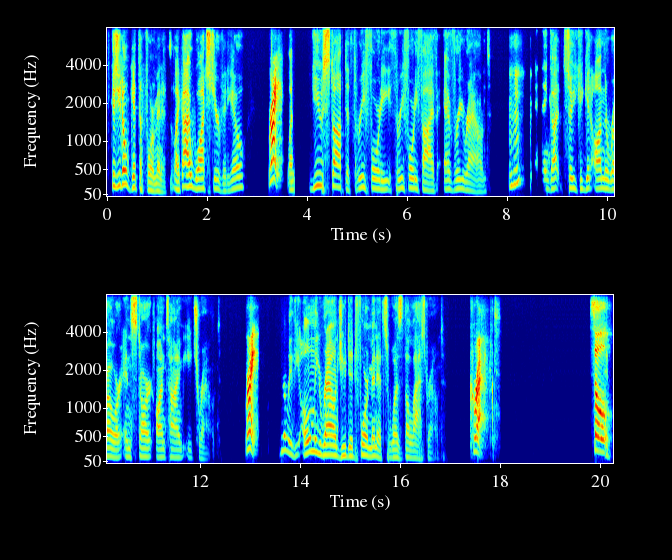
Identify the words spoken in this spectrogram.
Because you don't get the four minutes. Like I watched your video. Right. Like you stopped at 340, 345 every round. Mhm. And got so you could get on the rower and start on time each round. Right. Really, the only round you did four minutes was the last round. Correct. So,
